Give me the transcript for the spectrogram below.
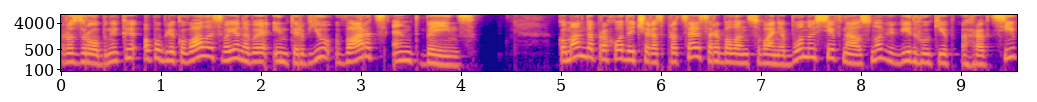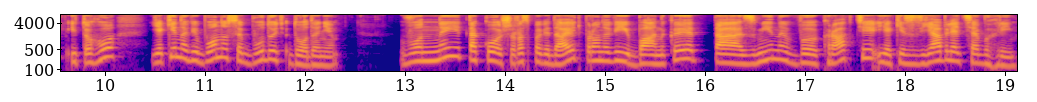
розробники опублікували своє нове інтерв'ю Warts and Banes. Команда проходить через процес ребалансування бонусів на основі відгуків гравців і того, які нові бонуси будуть додані. Вони також розповідають про нові банки та зміни в крафті, які з'являться в грі.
